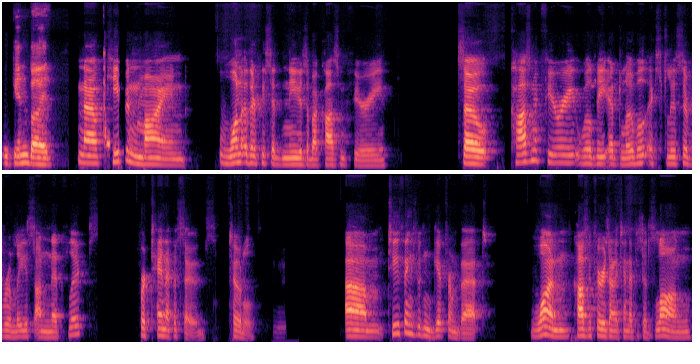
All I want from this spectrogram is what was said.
mistaken, but Now, keep in mind one other piece of news about Cosmic Fury. So, Cosmic Fury will be a global exclusive release on Netflix for 10 episodes total. Um, two things we can get from that. One, Cosmic Fury is only 10 episodes long.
